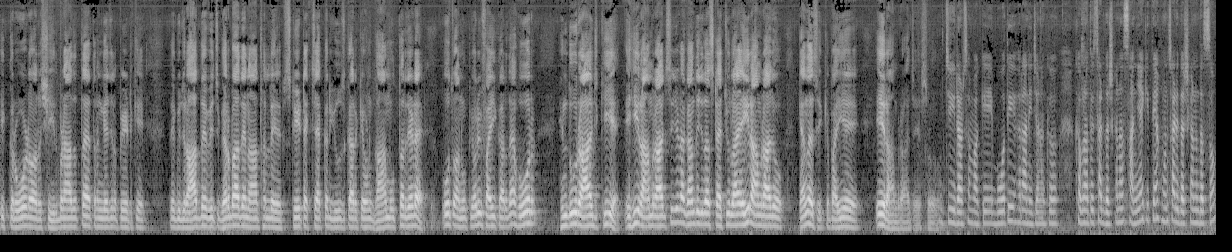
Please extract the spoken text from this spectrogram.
1 ਕਰੋੜ ਔਰ ਸ਼ਹੀਦ ਬਣਾ ਦਿੱਤਾ ਹੈ ਤਿਰੰਗੇ 'ਚ ਲਪੇਟ ਕੇ। ਤੇ ਗੁਜਰਾਤ ਦੇ ਵਿੱਚ ਗਰਬਾ ਦੇ ਨਾਂ ਥੱਲੇ ਸਟੇਟ ਐਕਚੈਕਰ ਯੂਜ਼ ਕਰਕੇ ਹੁਣ ਗਾਮ ਉਤਰ ਜਿਹੜਾ ਉਹ ਤੁਹਾਨੂੰ ਪਿਉਰੀਫਾਈ ਕਰਦਾ ਹੋਰ ਹਿੰਦੂ ਰਾਜ ਕੀ ਹੈ? ਇਹੀ ਰਾਮ ਰਾਜ ਸੀ ਜਿਹੜਾ ਗਾਂਧੀ ਜੀ ਦਾ ਸਟੈਚੂ ਲਾਇਆ, ਇਹੀ ਰਾਮ ਰਾਜ ਉਹ ਕਹਿੰਦਾ ਸੀ ਕਿ ਭਾਈ ਇਹ ਇਹ ਰਾਮ ਰਾਜ ਹੈ ਸੋ ਜੀ ਡਾਕਟਰ ਸਾਹਿਬ ਵਾਕਈ ਬਹੁਤ ਹੀ ਹੈਰਾਨੀਜਨਕ ਖਬਰਾਂ ਤੁਸੀਂ ਸਾਡੇ ਦਰਸ਼ਕਾਂ ਨਾਲ ਸਾਂਝੀਆਂ ਕੀਤੀਆਂ। ਹੁਣ ਸਾਡੇ ਦਰਸ਼ਕਾਂ ਨੂੰ ਦੱਸੋ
